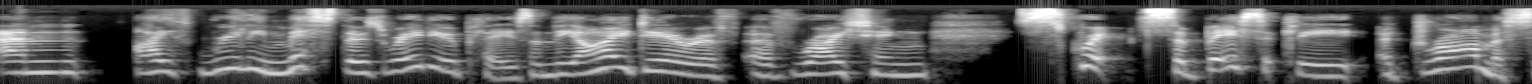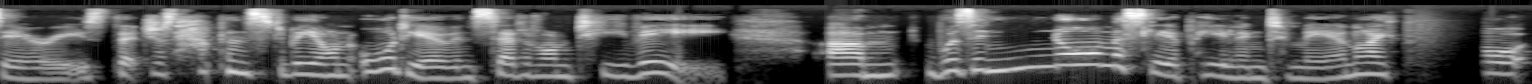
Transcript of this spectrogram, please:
and i really missed those radio plays. And the idea of of writing scripts. So basically, a drama series that just happens to be on audio instead of on TV um, was enormously appealing to me. And I thought,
